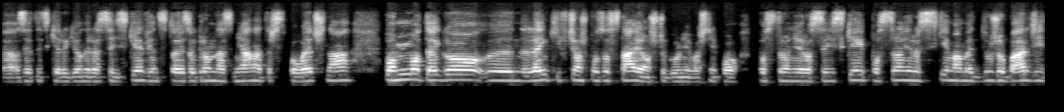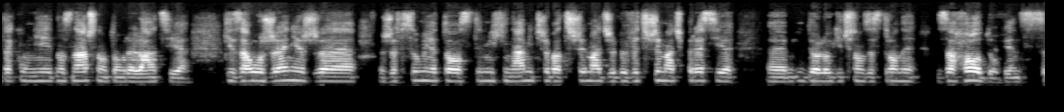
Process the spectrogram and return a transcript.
azjatyckie regiony rosyjskie, więc to jest ogromna zmiana też społeczna. Pomimo tego e, lęki wciąż pozostają, szczególnie właśnie po, po stronie rosyjskiej. Po stronie rosyjskiej mamy dużo bardziej taką niejednoznaczną tą relację, takie założenie, że, że w sumie to z tymi Chinami trzeba trzymać, żeby wytrzymać presję ideologiczną ze strony Zachodu, więc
